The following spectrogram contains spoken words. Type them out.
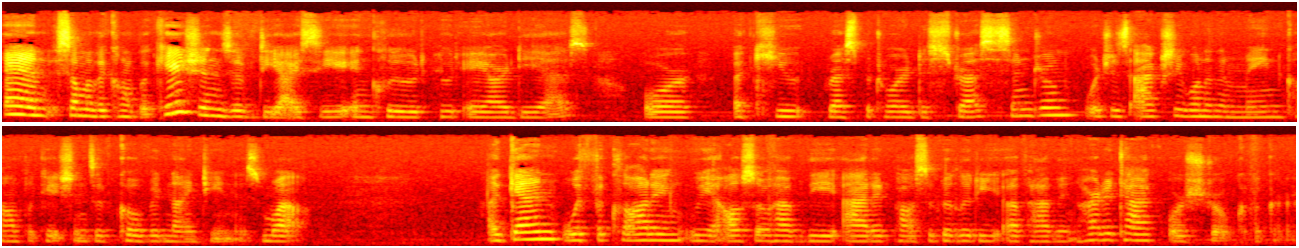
And some of the complications of DIC include ARDS or acute respiratory distress syndrome, which is actually one of the main complications of COVID-19 as well. Again, with the clotting, we also have the added possibility of having heart attack or stroke occur.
